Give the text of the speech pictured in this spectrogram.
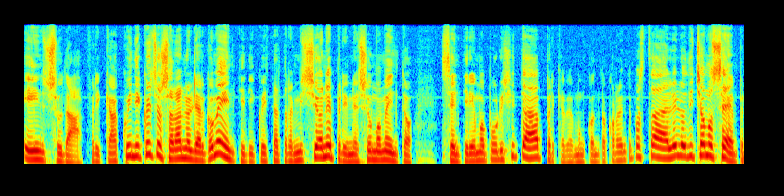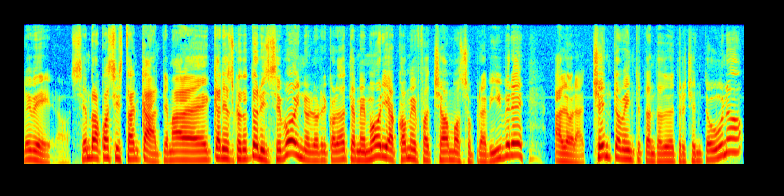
in Sudafrica. Quindi questi saranno gli argomenti di questa trasmissione, per in nessun momento sentiremo pubblicità perché abbiamo un conto corrente postale, lo diciamo sempre, è vero, sembra quasi stancante, ma eh, cari ascoltatori, se voi non lo ricordate a memoria come facciamo a sopravvivere, allora 120 82 301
